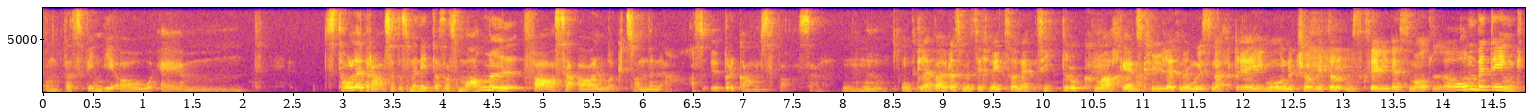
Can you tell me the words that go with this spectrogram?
Und das finde ich auch ähm, das Tolle daran, also dass man nicht das als Mangelphase anschaut, sondern als Übergangsphase. Mhm. Und ich glaube auch, dass man sich nicht so einen Zeitdruck macht genau. und das Gefühl hat, man muss nach drei Monaten schon wieder aussehen wie ein Model. Oder? Unbedingt,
